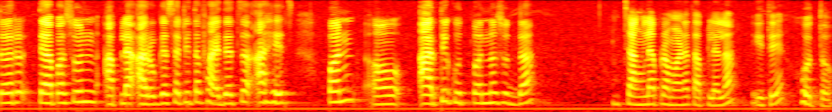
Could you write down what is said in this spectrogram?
तर त्यापासून आपल्या आरोग्यासाठी तर फायद्याचं आहेच पण आर्थिक उत्पन्नसुद्धा चांगल्या प्रमाणात आपल्याला इथे होतं.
